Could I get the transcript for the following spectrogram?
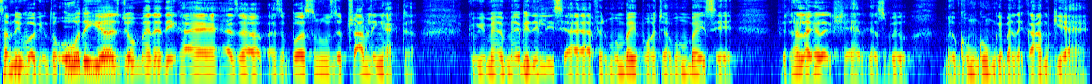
समथिंग वर्किंग तो ओवर द इयर्स जो मैंने देखा है as a as a person who is a travelling actor क्योंकि मैं मैं भी दिल्ली से आया फिर मुंबई पहुँचा मुंबई से फिर अलग अलग शहर कस्बे में घूम घूम के मैंने काम किया है।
